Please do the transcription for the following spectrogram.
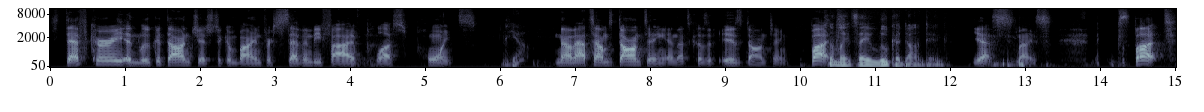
Steph Curry and Luka Doncic to combine for 75 plus points. Yeah. Now that sounds daunting, and that's because it is daunting. But some might say Luka daunting. Yes, nice. but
